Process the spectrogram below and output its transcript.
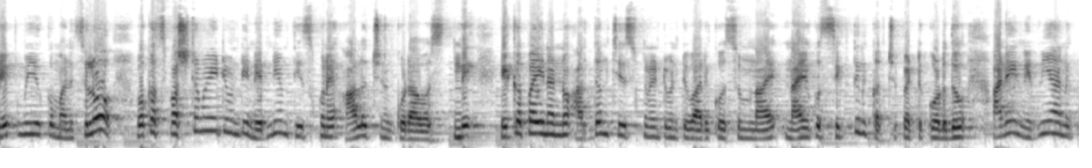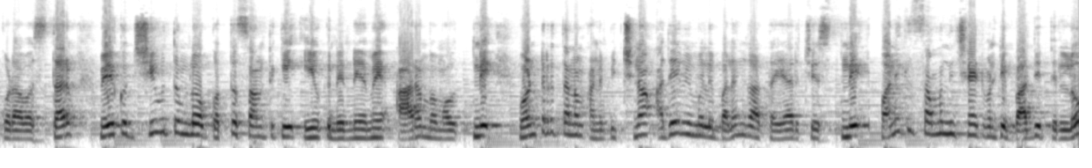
రేపు మీ యొక్క మనసులో ఒక స్పష్టమైనటువంటి నిర్ణయం తీసుకునే ఆలోచన కూడా వస్తుంది. ఇకపై నన్ను అర్థం చేసుకునేటువంటి వారి కోసం నా నా యొక్క శక్తిని ఖర్చు పెట్టకూడదు అనే నిర్ణయానికి కూడా వస్తారు. మీ యొక్క జీవితంలో కొత్త శాంతికి ఈ యొక్క నిర్ణయమే ఆరంభమవుతుంది. ఒంటరితనం అనిపించినా అదే మిమ్మల్ని బలంగా తయారు చేస్తుంది. పనికి సంబంధించినటువంటి బాధ్యతల్లో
